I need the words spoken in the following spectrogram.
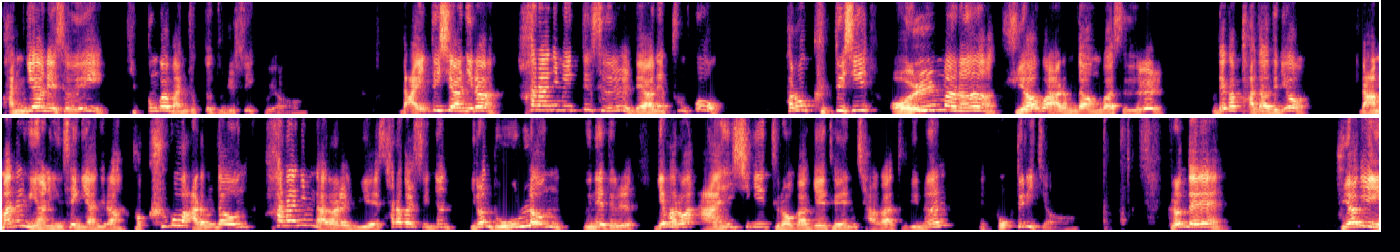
관계 안에서의 기쁨과 만족도 누릴 수 있고요. 나의 뜻이 아니라 하나님의 뜻을 내 안에 품고 바로 그 뜻이 얼마나 귀하고 아름다운 것을 내가 받아들여 나만을 위한 인생이 아니라 더 크고 아름다운 하나님 나라를 위해 살아갈 수 있는 이런 놀라운 은혜들 이게 바로 안식이 들어가게 된 자가 누리는 복들이죠. 그런데 구약의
